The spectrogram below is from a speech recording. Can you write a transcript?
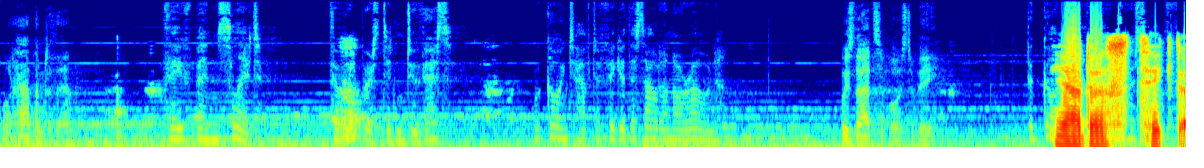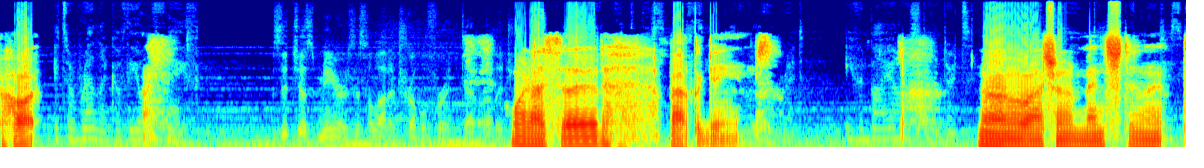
What happened to them? They've been slit. The Reapers didn't do this. We're going to have to figure this out on our own. Who's that supposed to be? The Yeah, God just take the heart. It's a relic of the old faith. Is it just me, or is this a lot of trouble for a dead religion? What I said about the games. No, I should have mentioned it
